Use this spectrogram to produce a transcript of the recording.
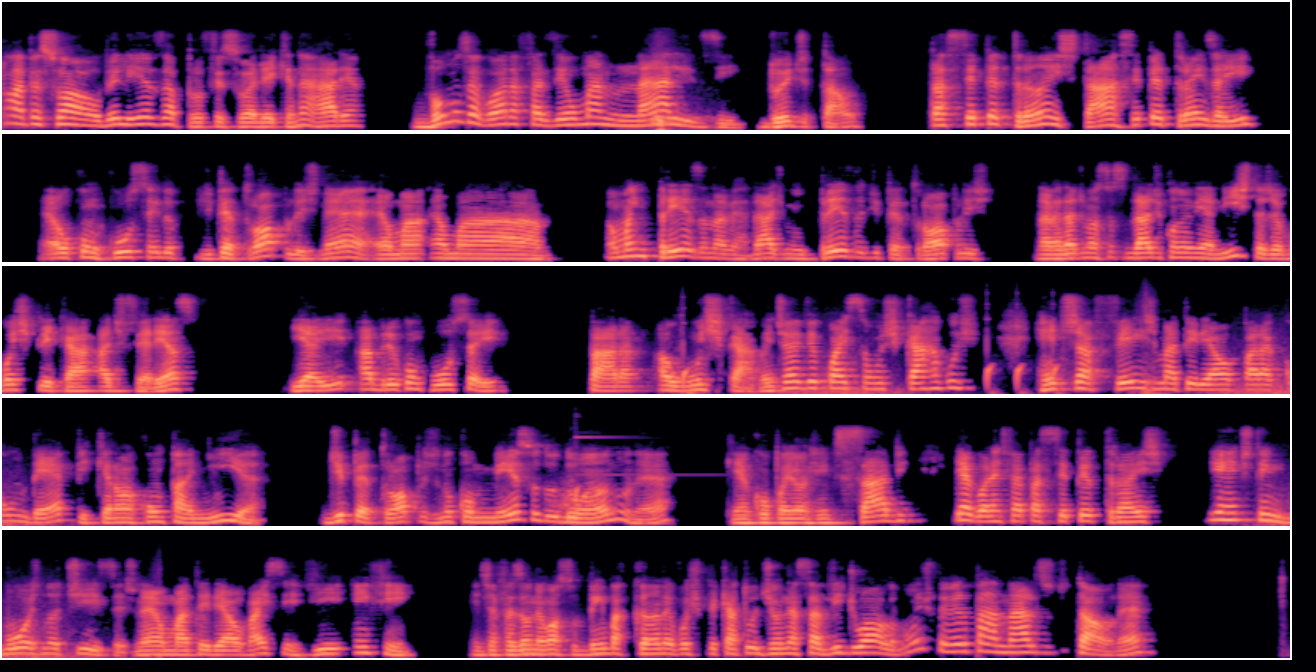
Fala pessoal, beleza? Professor ali aqui na área. Vamos agora fazer uma análise do edital da CPTrans, tá? CPTrans aí é o concurso aí do- de Petrópolis, né? É uma, é uma, é uma empresa, na verdade, uma empresa de Petrópolis, na verdade, uma sociedade de economia mista, já vou explicar a diferença. E aí abriu o concurso aí para alguns cargos. A gente vai ver quais são os cargos. A gente já fez material para a Condep, que era uma companhia de Petrópolis no começo do, do ano, né? Quem acompanhou a gente sabe. E agora a gente vai para a CPTrans e a gente tem boas notícias, né? O material vai servir, enfim. A gente vai fazer um negócio bem bacana. Eu vou explicar tudinho nessa videoaula. Vamos primeiro para a análise total, né?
